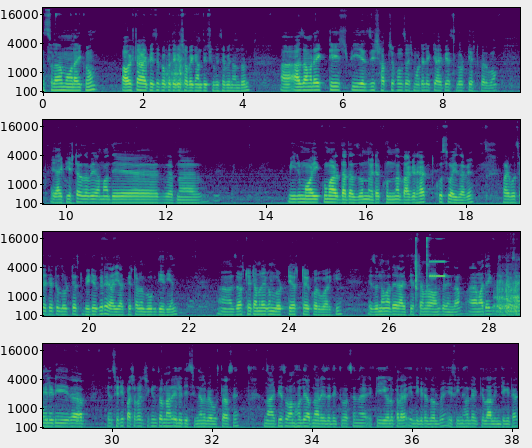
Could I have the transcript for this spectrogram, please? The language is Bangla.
আসসালামু আলাইকুম। পাওয়ার স্টার আইপিএসের পক্ষ থেকে সবাইকে আন্তরিক শুভেচ্ছা, অভিনন্দন। আজ আমরা একটি পিএসজি সাতশো পঞ্চাশ মডেল একটি আইপিএস লোড টেস্ট করব। এই আইপিএসটা যাবে আমাদের আপনার মিরময় কুমার দাদার জন্য। এটা খুলনা বাগেরহাট কচুয়াই যাবে। ভাই বলছে এটা একটু লোড টেস্ট ভিডিও করে এই আইপিএসটা আমরা বুক দিয়ে দিন জাস্ট এটা আমরা এখন লোড টেস্ট করব আর কি। এই জন্য আমাদের আইপিএসটা আমরা অন করে নিলাম। আমাদের দেখতে পাচ্ছেন এলইডির এলসিডি পাশাপাশি কিন্তু আপনার এলইডি সিগন্যালের ব্যবস্থা আছে। আইপিএস অন হলে আপনার এই যে দেখতে পাচ্ছেন, একটি ইয়েলো কালার ইন্ডিকেটার জ্বলবে এসিন হলে একটি লাল ইন্ডিকেটার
